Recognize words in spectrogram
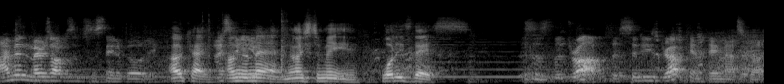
I'm in the Mayor's Office of Sustainability. Okay, Nice I'm the you. mayor. Nice to meet you. What is this? This is the Drop, the city's drought campaign mascot.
